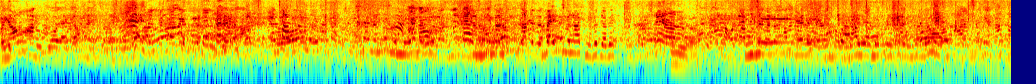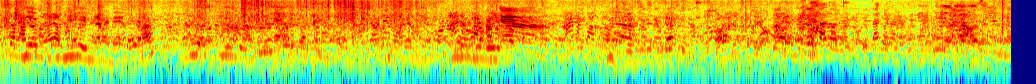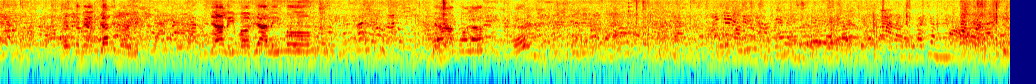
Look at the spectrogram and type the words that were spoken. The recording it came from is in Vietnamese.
Bây giờ ăn được rồi, đã giỡn này. Ini ya. Ini. Ini. Ini. Ini. Cái này ăn giá đi mời đi Giá lì mơm, giá lì mơm Giá coi lắm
